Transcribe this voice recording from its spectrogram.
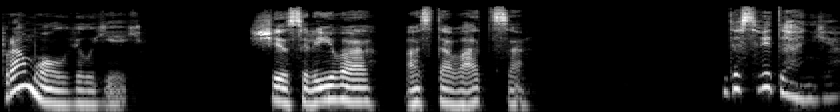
промолвил ей. «Счастливо оставаться!» «До свидания!»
